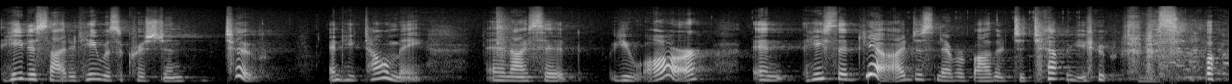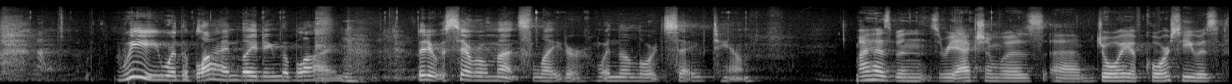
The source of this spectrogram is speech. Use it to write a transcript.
he decided he was a Christian too. And he told me, and I said, You are? And he said, Yeah, I just never bothered to tell you. so we were the blind leading the blind. But it was several months later when the Lord saved him. My husband's reaction was uh, joy, of course. He was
